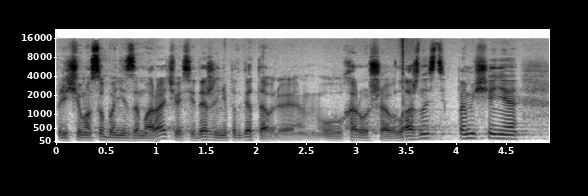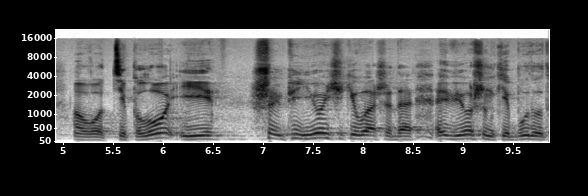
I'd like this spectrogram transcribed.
Причем особо не заморачиваясь и даже не подготавливая. Хорошая влажность помещения, вот, тепло и шампиньончики ваши, да, вешенки будут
